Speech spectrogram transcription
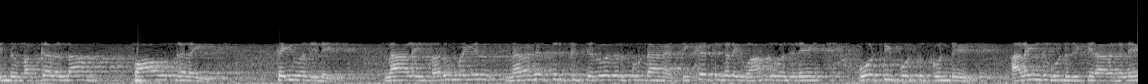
இன்று மக்கள் எல்லாம் பாவங்களை செய்வதிலே நாளை மறுமையில் நரகத்திற்கு செல்வதற்குண்டான டிக்கெட்டுகளை வாங்குவதிலே போட்டி போட்டுக்கொண்டு அலைந்து கொண்டிருக்கிறார்களே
